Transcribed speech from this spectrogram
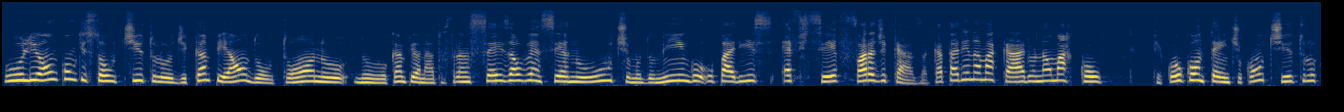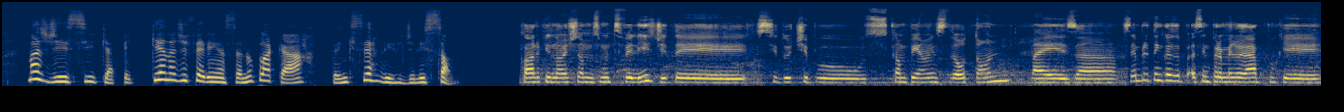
O Lyon conquistou o título de campeão do outono no campeonato francês ao vencer no último domingo o Paris FC fora de casa. Catarina Macário não marcou. Ficou contente com o título, mas disse que a pequena diferença no placar tem que servir de lição. Claro que nós estamos muito felizes de ter sido tipo os campeões do outono, mas uh, sempre tem coisa assim para melhorar porque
